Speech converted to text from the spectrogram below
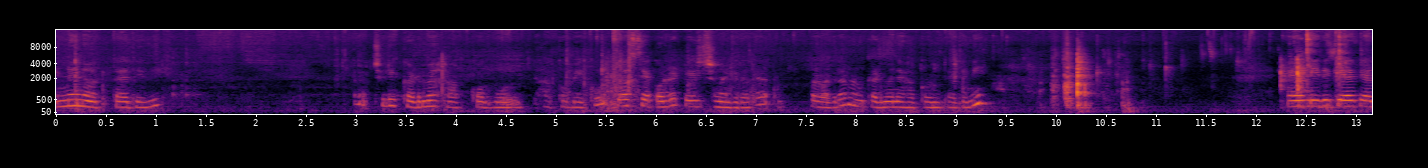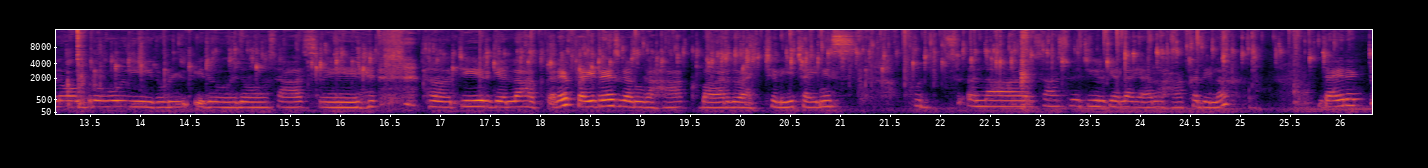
ಎಣ್ಣೆನ ಹಾಕ್ತಾ ಇದ್ದೀವಿ. ಆ್ಯಕ್ಚುಲಿ ಕಡಿಮೆ ಹಾಕ್ಕೋಬೋದು ಹಾಕೋಬೇಕು ಜಾಸ್ತಿ ಹಾಕ್ಕೊಂಡ್ರೆ ಟೇಸ್ಟ್ ಚೆನ್ನಾಗಿರುತ್ತೆ. ಪರವಾಗಿಲ್ಲ, ನಾನು ಕಡಿಮೆನೇ ಹಾಕ್ಕೊತಾ ಇದ್ದೀನಿ. ಆ್ಯಂಡ್ ಇದಕ್ಕೆ ಕೆಲವೊಬ್ಬರು ಈರುಳ್ಳಿ ಇದು ಏನು ಸಾಸಿವೆ ಜೀರಿಗೆಲ್ಲ ಹಾಕ್ತಾರೆ. ಫ್ರೈಡ್ ರೈಸ್ಗೆ ಹಂಗೆ ಹಾಕಬಾರ್ದು ಆ್ಯಕ್ಚುಲಿ ಚೈನೀಸ್ ಫುಡ್ಸ್ ಎಲ್ಲ, ಸಾಸಿವೆ, ಜೀರಿಗೆಲ್ಲ ಯಾರೂ ಹಾಕೋದಿಲ್ಲ. ಡೈರೆಕ್ಟ್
